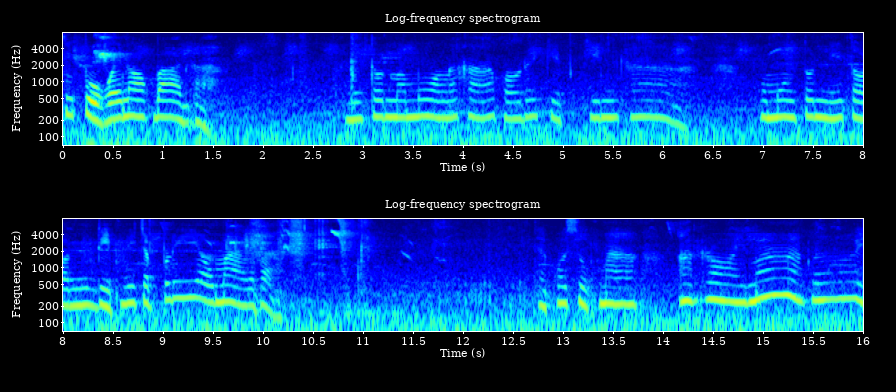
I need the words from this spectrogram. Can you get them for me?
ที่ปลูกไว้นอกบ้านค่ะ อันนี้ต้นมะม่วงนะคะพอได้เก็บกินค่ะมะม่วงต้นนี้ตอนดิบนี่จะเปรี้ยวมากเลยค่ะ แต่พอสุกมาอร่อยมากเลย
